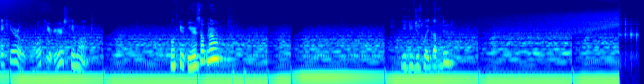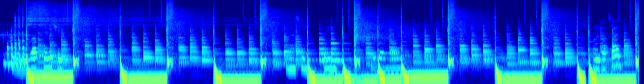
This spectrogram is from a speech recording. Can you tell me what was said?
Hey Hiro, both your ears came up. Both your ears up now? Did you just wake up, dude? You up, didn't you? Wanna go outside?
